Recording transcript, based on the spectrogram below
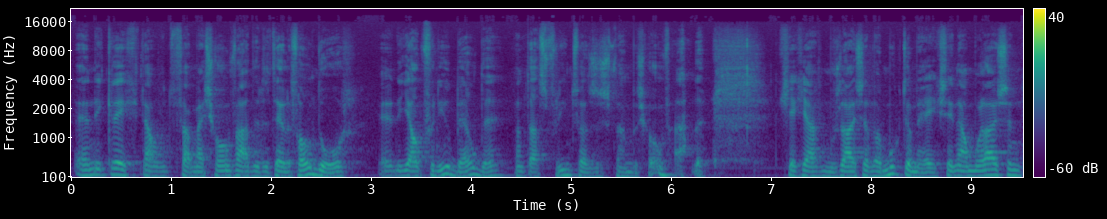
En ik kreeg nou van mijn schoonvader de telefoon door. En Jouk van Niel belde, want is vriend van, van mijn schoonvader. Ik zeg, ja, moest luisteren, wat moet ik ermee? Ik zeg, nou, moet luisteren,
